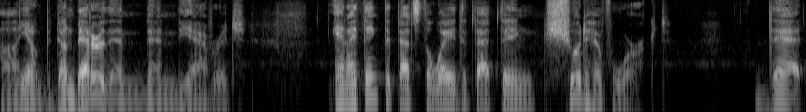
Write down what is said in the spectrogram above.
uh, you know done better than than the average and I think that that's the way that that thing should have worked. That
